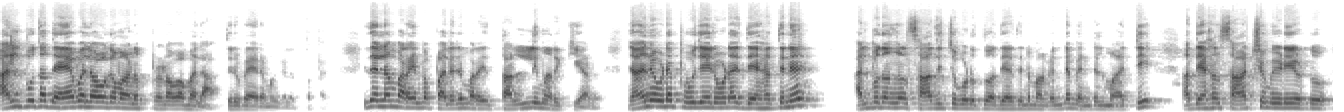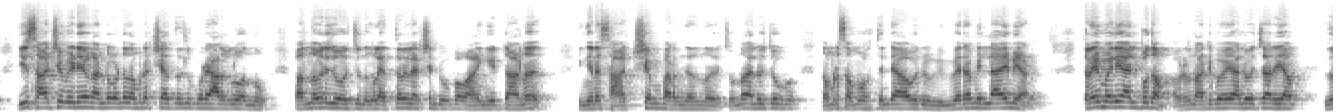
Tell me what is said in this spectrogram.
അത്ഭുത ദേവലോകമാണ് പ്രണവമല തിരുവേരമംഗലത്തപ്പൻ. ഇതെല്ലാം പറയുമ്പോൾ പലരും പറയും തള്ളി തള്ളിമറിക്കുകയാണ് ഞാനിവിടെ പൂജയിലൂടെ ഇദ്ദേഹത്തിന് അത്ഭുതങ്ങൾ സാധിച്ചു കൊടുത്തു. അദ്ദേഹത്തിന്റെ മകന്റെ മെന്റൽ മാറ്റി അദ്ദേഹം സാക്ഷ്യം വീഡിയോ ഇട്ടു. ഈ സാക്ഷ്യം വീഡിയോ കണ്ടുകൊണ്ട് നമ്മുടെ ക്ഷേത്രത്തിൽ കുറേ ആളുകൾ വന്നു. വന്നവർ ചോദിച്ചു നിങ്ങൾ എത്ര ലക്ഷം രൂപ വാങ്ങിയിട്ടാണ് ഇങ്ങനെ സാക്ഷ്യം പറഞ്ഞതെന്ന് ചോദിച്ചു? ഒന്ന് ആലോചിച്ച് നമ്മുടെ സമൂഹത്തിന്റെ ആ ഒരു വിവരമില്ലായ്മയാണ്. ഇത്രയും വലിയ അത്ഭുതം. അവരുടെ നാട്ടിൽ പോയി ആലോചിച്ചറിയാം ഇത്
